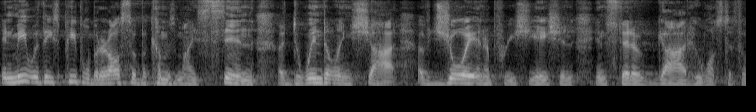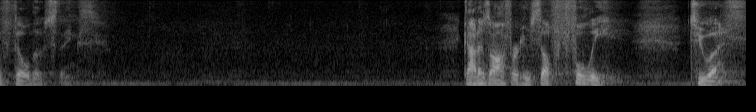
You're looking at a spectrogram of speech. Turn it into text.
and meet with these people, but it also becomes my sin, a dwindling shot of joy and appreciation instead of God who wants to fulfill those things. God has offered himself fully to us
